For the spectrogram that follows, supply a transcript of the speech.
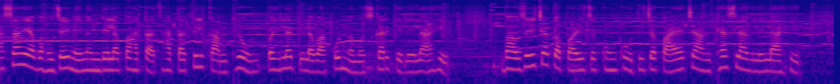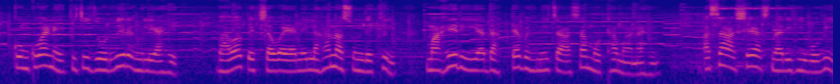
असा या भाऊजाईने नंदेला पाहताच हातातील काम ठेवून पहिला तिला वाकून नमस्कार केलेला आहे. भाऊजाईच्या कपाळीचं कुंकू तिच्या पायाच्या अंगठ्यास लागलेलं आहे. कुंकवाने तिची जोडवी रंगली आहेत. भावापेक्षा वयाने लहान असून देखील माहेरी या धाकट्या बहिणीचा असा मोठा मान आहे. असा आशय असणारी ही ओवी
